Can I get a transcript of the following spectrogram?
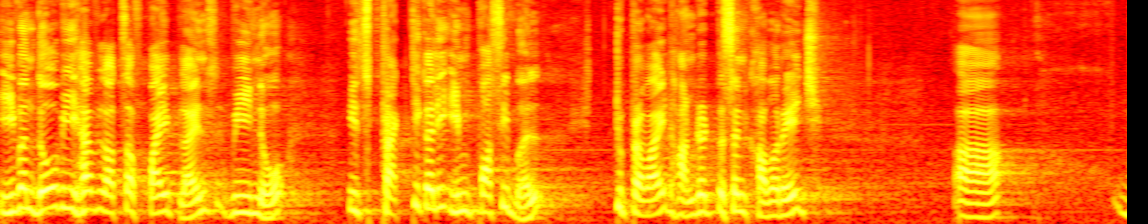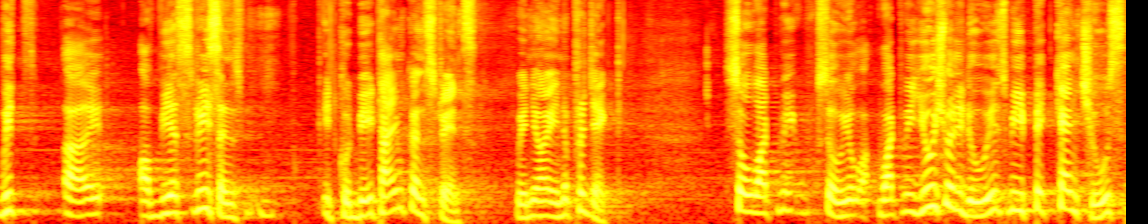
even though we have lots of pipelines, we know it's practically impossible to provide 100% coverage uh, with uh, obvious reasons. It could be time constraints when you're in a project. So what we, so we, what we usually do is we pick and choose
